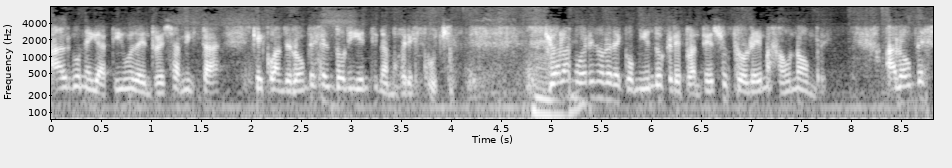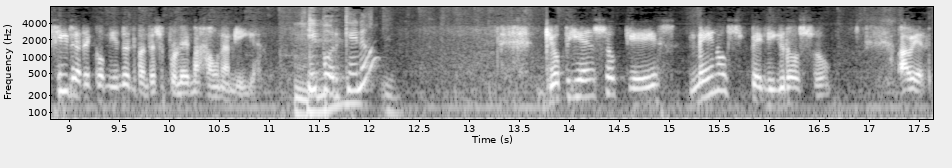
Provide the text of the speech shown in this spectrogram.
algo negativo dentro de esa amistad que cuando el hombre es el doliente y la mujer escucha. Yo a las mujeres no le recomiendo que le planteen sus problemas a un hombre. Al hombre sí le recomiendo que le plantee sus problemas a una amiga. ¿Y por qué no? Yo pienso que es menos peligroso. A ver,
